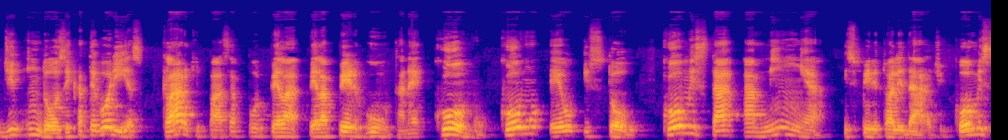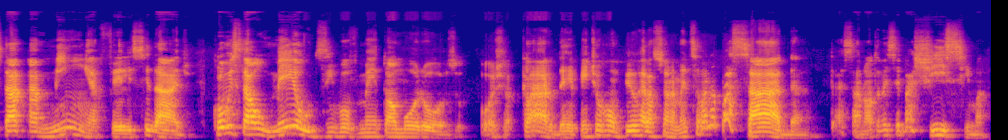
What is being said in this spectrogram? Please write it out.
de, em 12 categorias. Claro que passa por, pela, pela pergunta, né? Como? Como eu estou? Como está a minha espiritualidade? Como está a minha felicidade? Como está o meu desenvolvimento amoroso? Poxa, claro, de repente eu rompi o relacionamento semana passada. Essa nota vai ser baixíssima.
